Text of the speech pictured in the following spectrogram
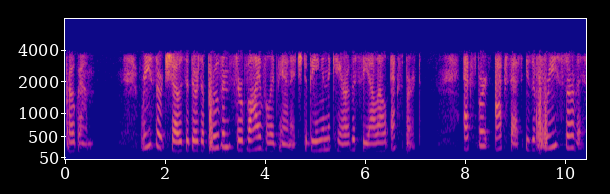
program. Research shows that there's a proven survival advantage to being in the care of a CLL expert. Expert Access is a free service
